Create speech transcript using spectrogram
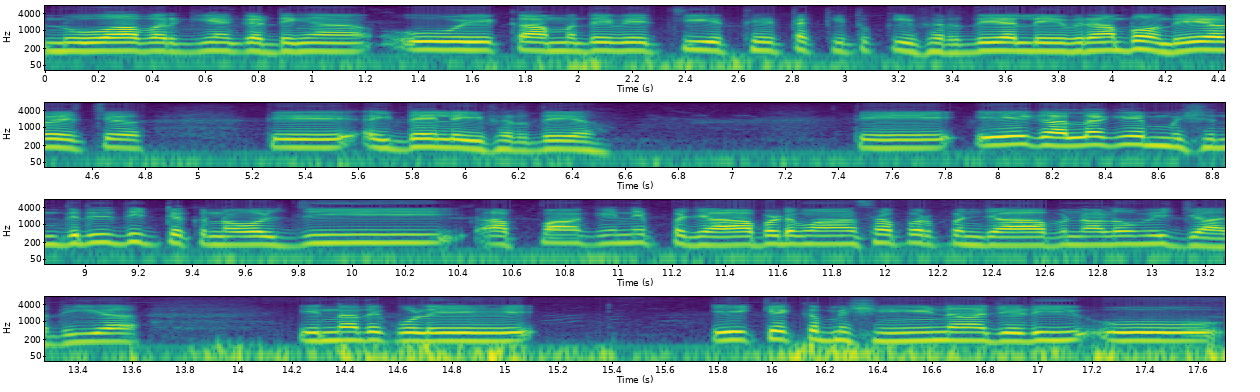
ਨੋਵਾ ਵਰਗੀਆਂ ਗੱਡੀਆਂ, ਉਹ ਇਹ ਕੰਮ ਦੇ ਵਿੱਚ ਹੀ ਇੱਥੇ ਧੱਕੀ ਧੁੱਕੀ ਫਿਰਦੇ ਆ ਲੇਬਰਾਂ ਭਾਉਂਦੇ ਆ ਵਿੱਚ ਤੇ ਇਦਾਂ ਹੀ ਲਈ ਫਿਰਦੇ ਆ। ਤੇ ਇਹ ਗੱਲ ਹੈ ਕਿ ਮਸ਼ੀਨਰੀ ਦੀ ਟੈਕਨੋਲੋਜੀ ਆਪਾਂ ਕਹਿੰਦੇ ਪੰਜਾਬ ਐਡਵਾਂਸ ਆ, ਪਰ ਪੰਜਾਬ ਨਾਲੋਂ ਵੀ ਜ਼ਿਆਦੀ ਆ। ਇਹਨਾਂ ਦੇ ਕੋਲੇ ਇੱਕ ਇੱਕ ਮਸ਼ੀਨ ਆ ਜਿਹੜੀ ਉਹ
